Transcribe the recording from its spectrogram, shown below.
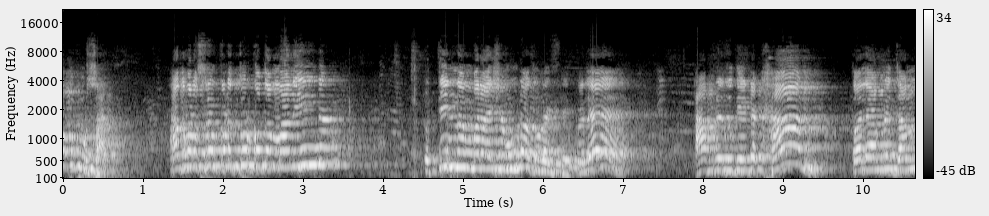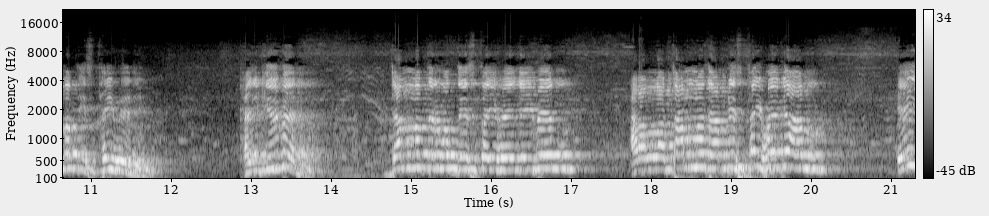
অপপ্রসার আদম আসলাম করে তোর কথা মানি না। তো তিন নম্বরে এসে মুড়া ঝুলাইছে বলে আপনি যদি এটা খান, তাহলে আপনি জান্নাতে স্থায়ী হয়ে যাবেন খাইলে কি হইবেন? জান্নাতের মধ্যে স্থায়ী হয়ে যাইবেন। আর আল্লাহ চান না যে আপনি স্থায়ী হয়ে যান। এই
